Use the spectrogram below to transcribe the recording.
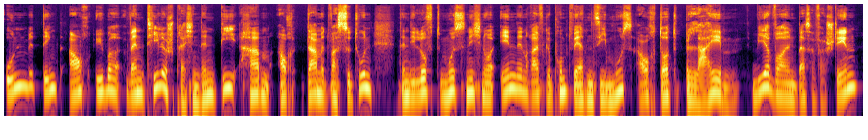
unbedingt auch über Ventile sprechen, denn die haben auch damit was zu tun, denn die Luft muss nicht nur in den Reifen gepumpt werden, sie muss auch dort bleiben. Wir wollen besser verstehen,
